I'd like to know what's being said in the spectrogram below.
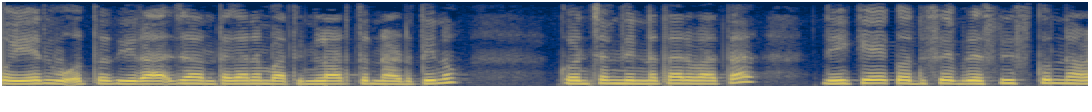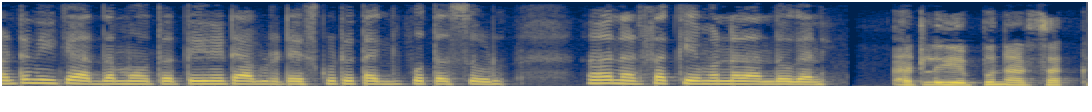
పోయేది పోతుంది. రాజా అంతగానం బతిమలాడుతున్నాడు. తిను. కొంచెం తిన్న తర్వాత నీకే కొద్దిసేపు రెస్ట్ తీసుకున్నావంటే నీకే అర్థమవుతుంది. తిని టాబ్లెట్ వేసుకుంటే తగ్గిపోతుంది చూడు. నర్సక్కి ఏమన్నది అందు కానీ అట్లా చెప్పు నర్సక్క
